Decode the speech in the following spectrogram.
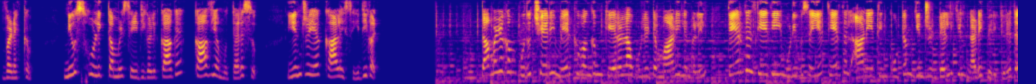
வணக்கம். நியூஸ் ஹோலிக் தமிழ் செய்திகளுக்காக காவ்யா முத்தரசு. இன்றைய காலை செய்திகள். தமிழகம் புதுச்சேரி மேற்கு வங்கம் கேரளா உள்ளிட்ட மாநிலங்களில் தேர்தல் தேதியை முடிவு செய்ய தேர்தல் ஆணையத்தின் கூட்டம் இன்று டெல்லியில் நடைபெறுகிறது.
